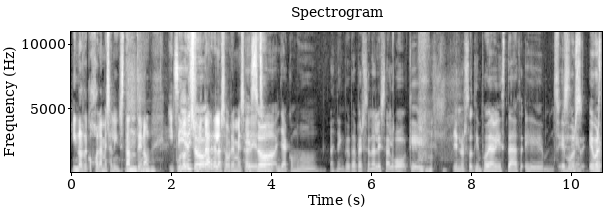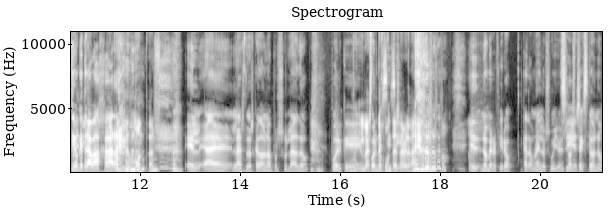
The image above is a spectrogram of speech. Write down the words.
y no recojo la mesa al instante, ¿no? Y puedo disfrutar de la sobremesa. Eso ya como anécdota personal es algo que en nuestro tiempo de amistad eh, hemos, hemos tenido que trabajar un montón. Eh, las dos, cada una por su lado, porque... Y bastante juntas, la verdad. Eh, no, me refiero cada una en lo suyo, en su aspecto, ¿no?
